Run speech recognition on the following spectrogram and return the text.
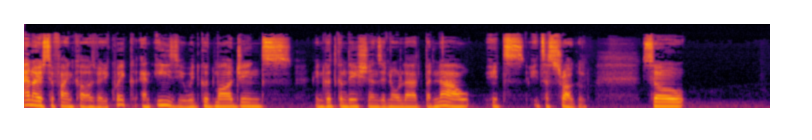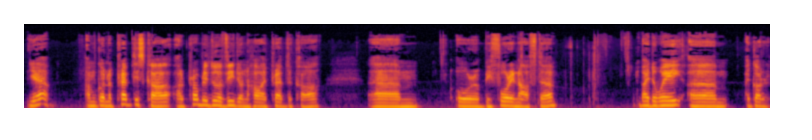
and I used to find cars very quick and easy with good margins in good conditions and all that. But now it's it's a struggle. So yeah I'm gonna prep this car. I'll probably do a video on how I prep the car um, or before and after. By the way um, I got a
